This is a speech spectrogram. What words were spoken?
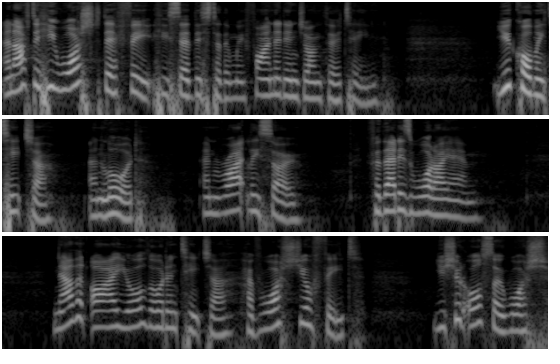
And after he washed their feet, he said this to them. We find it in John 13. You call me teacher and Lord, and rightly so, for that is what I am. Now that I, your Lord and teacher, have washed your feet, you should also wash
